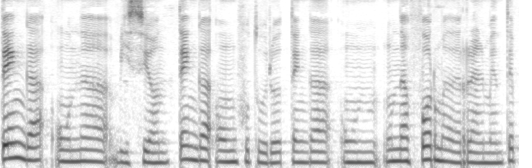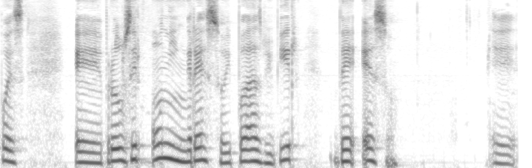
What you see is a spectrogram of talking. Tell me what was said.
tenga una visión, tenga un futuro, tenga una forma de realmente pues eh, producir un ingreso y puedas vivir de eso. sí,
